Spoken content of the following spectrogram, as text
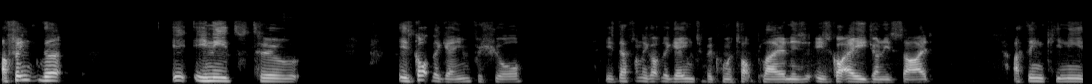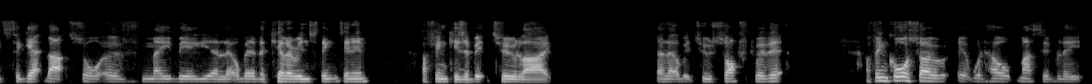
I think that he needs to. He's got the game for sure. He's definitely got the game to become a top player, and he's, he's got age on his side. I think he needs to get that sort of maybe a little bit of a killer instinct in him. I think he's a bit too like a little bit too soft with it. I think also it would help massively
